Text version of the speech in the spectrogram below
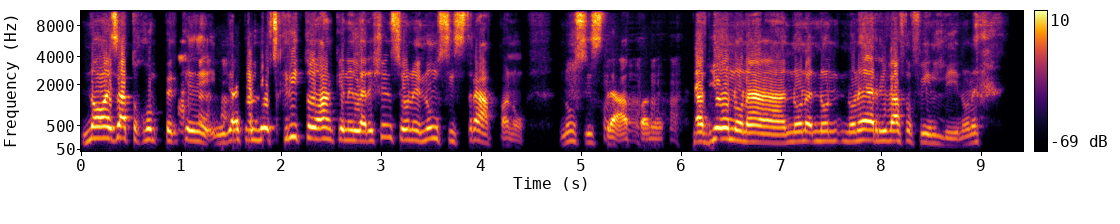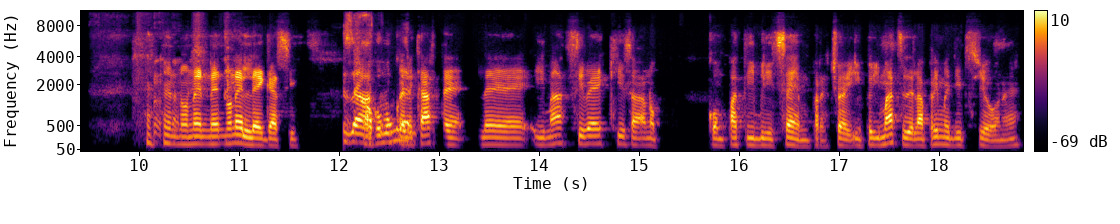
No, esatto, com- perché in realtà l'ho scritto anche nella recensione, non si strappano, non si strappano. L'avvio non, ha- non, non- non è arrivato fin lì, non è... non, è, non è legacy. Esatto, No, comunque è- le carte, le- i mazzi vecchi saranno compatibili sempre, cioè i, i mazzi della prima edizione,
